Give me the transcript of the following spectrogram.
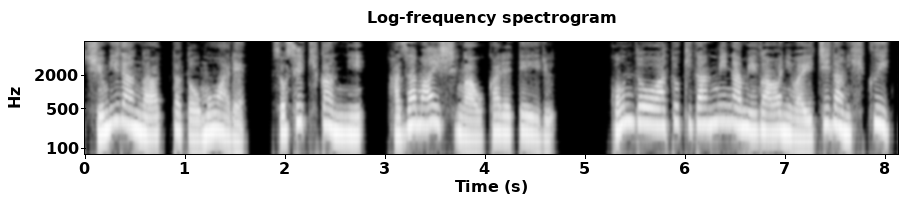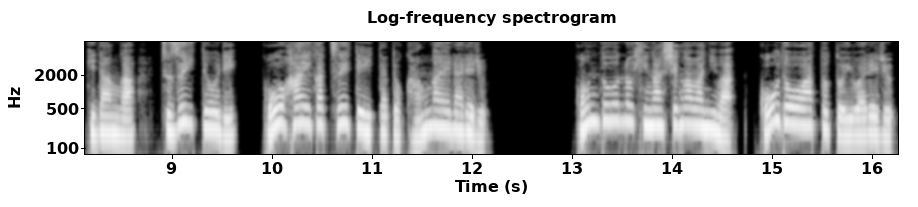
趣味段があったと思われ、礎石間に、狭間石が置かれている。近藤跡木段南側には一段低い木段が続いており、後輩がついていたと考えられる。近藤の東側には、行動跡と言われる、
